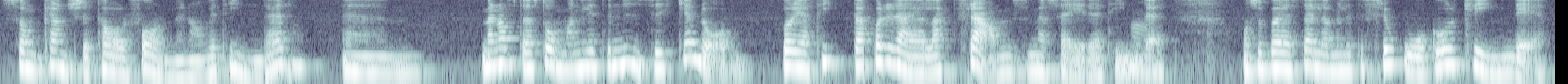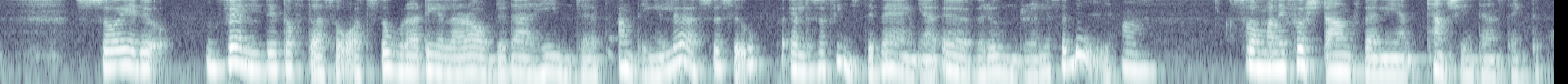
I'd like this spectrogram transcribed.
som kanske tar formen av ett hinder. Ehm, Men ofta står man lite nyfiken då. Börjar titta på det där jag lagt fram som jag säger är ett hinder. Och så börjar ställa mig lite frågor kring det. Så är det väldigt ofta så att stora delar av det där hindret antingen löses upp eller så finns det vägar över, under eller förbi. Mm. Som man i första anspelningen kanske inte ens tänkte på.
